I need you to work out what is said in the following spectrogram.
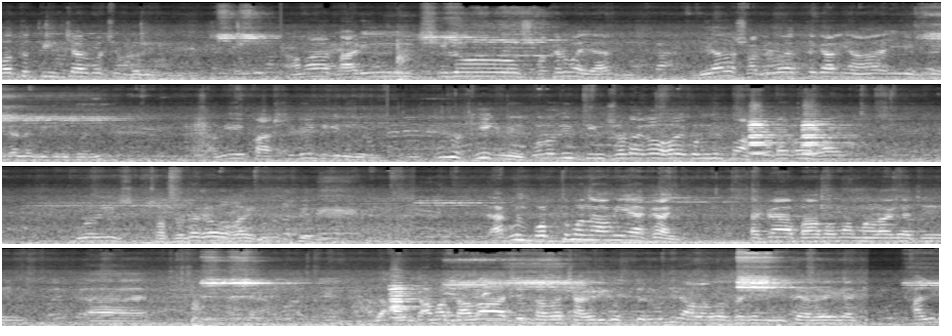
গত তিন, চার বছর ধরে। আমার বাড়ি ছিল শখের বাজার। বিহার শখের বাজার থেকে আমি এখানে বিক্রি করি। আমি এই পাঁচটিতেই বিক্রি করি। কোনো ঠিক নেই। কোনো দিন তিনশো টাকাও হয় কোনো দিন পাঁচশো টাকাও হয় কোনো দিন ছশো টাকাও হয়, কোনো এখন বর্তমানে আমি একাই। একা বাবা, মা মারা গেছে। আমার দাদা আছেন, দাদা চাকরি করতেন উনি আলাদা থেকে রিটায়ার হয়ে গেছে। খালি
